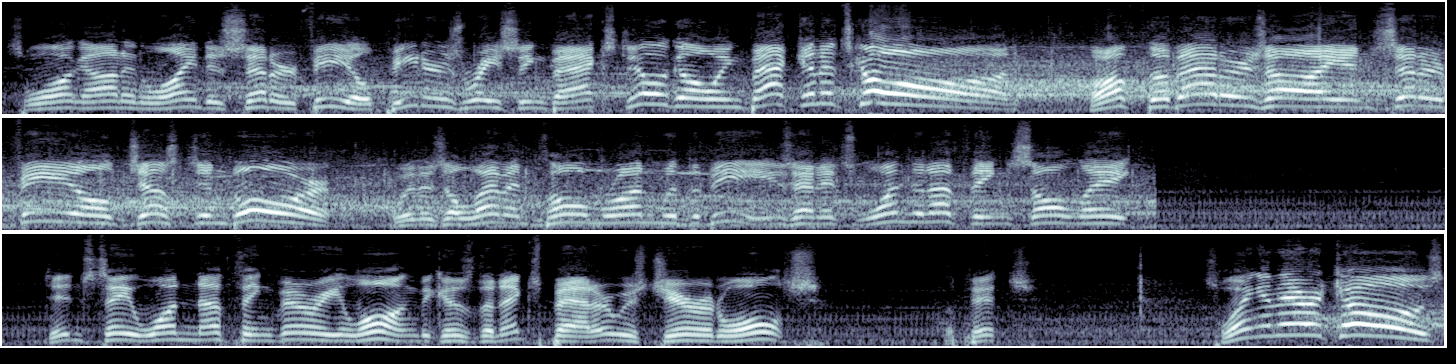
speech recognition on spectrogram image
Swung on and lined to center field. Peters racing back, still going back, and it's gone! Off the batter's eye in center field, Justin Bour with his 11th home run with the Bees, and it's 1 to nothing Salt Lake. Didn't stay 1 nothing very long because the next batter was Jared Walsh. The pitch. Swing and there it goes.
